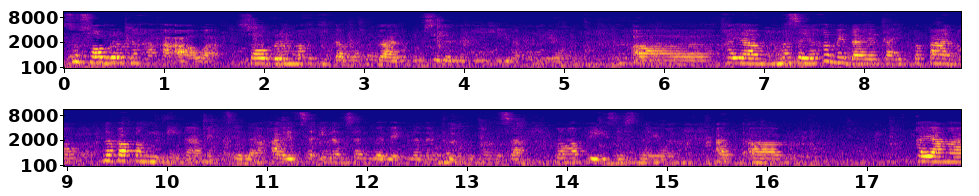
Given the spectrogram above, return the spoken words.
so, sobrang nakakaawa. Sobrang makikita mo kung gaano po sila naghihirap ngayon. Ah, kaya masaya kami dahil kahit papano, napapangiti namin sila kahit sa ilang sandali na nandun kami sa mga places na yon. At um, kaya nga,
